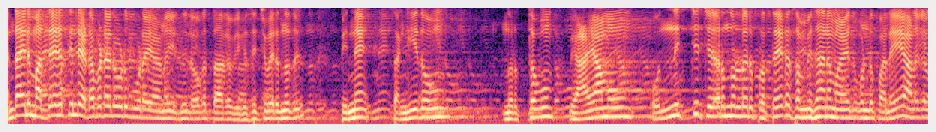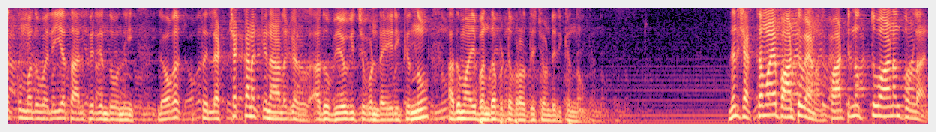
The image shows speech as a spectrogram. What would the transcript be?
എന്തായാലും അദ്ദേഹത്തിന്റെ ഇടപെടലോട് കൂടെയാണ് ഇത് ലോകത്താകെ വികസിച്ചു വരുന്നത്. പിന്നെ സംഗീതവും നൃത്തവും വ്യായാമവും ഒന്നിച്ച് ചേർന്നുള്ളൊരു പ്രത്യേക സംവിധാനമായതുകൊണ്ട് പല ആളുകൾക്കും അത് വലിയ താല്പര്യം തോന്നി. ലോകത്ത് ലക്ഷക്കണക്കിന് ആളുകൾ അത് ഉപയോഗിച്ചു കൊണ്ടേയിരിക്കുന്നു അതുമായി ബന്ധപ്പെട്ട് പ്രവർത്തിച്ചുകൊണ്ടിരിക്കുന്നു. ഇതിന് ശക്തമായ പാട്ട് വേണം. പാട്ടിനൊത്തുവാണം തുള്ളാൻ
